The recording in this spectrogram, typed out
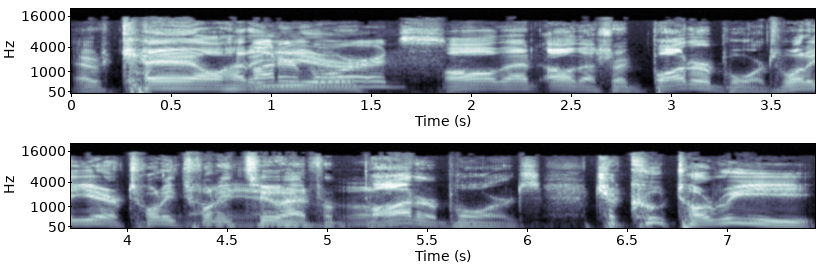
Uh, kale had a year. Butterboards. All that. Oh, that's right. Butterboards. What a year 2022 had for butterboards. Charcuterie.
